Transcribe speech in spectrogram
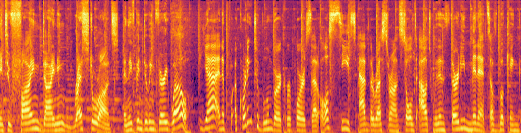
into fine dining restaurants, and they've been doing very well. Yeah, and according to Bloomberg reports that all seats at the restaurant sold out within 30 minutes of booking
